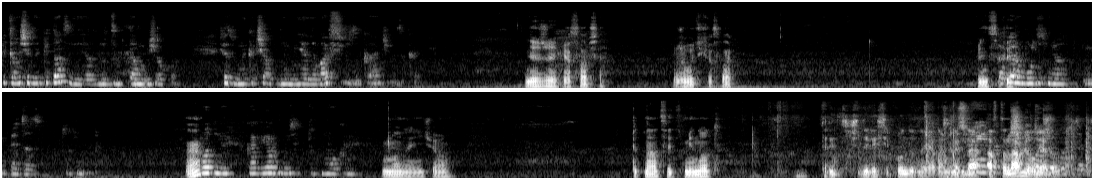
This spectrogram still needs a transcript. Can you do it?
Это вообще на 15 сделал, но тут там еще по. Сейчас бы накачал на меня, давай все заканчивай, заканчивай. Держи, расслабься. Животик расслабь. В принципе. Ковер будет меня этот тут А? плотный, ковер будет тут мокрый. Ну да, ничего. 15 минут 34 секунды, но я там иногда останавливал, я думал. так.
